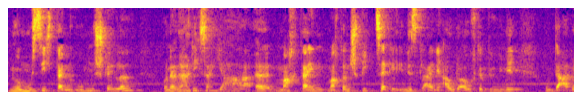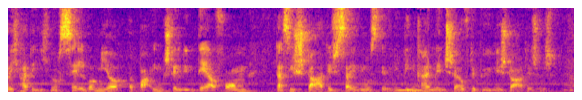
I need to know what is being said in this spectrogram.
Nur musste ich dann umstellen und dann hatte ich gesagt, ja, äh, mach, dein, mach deinen Spickzettel in das kleine Auto auf der Bühne und dadurch hatte ich noch selber mir eingestellt in der Form, dass ich statisch sein musste. Und ich bin mhm. kein Mensch, der auf der Bühne statisch ist. Ja.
